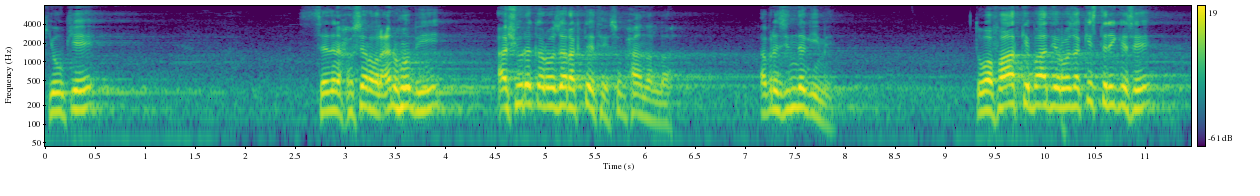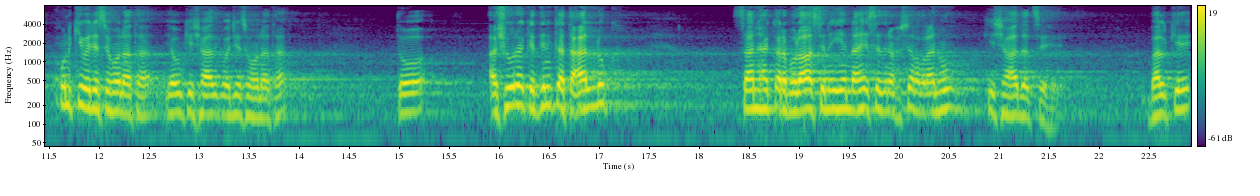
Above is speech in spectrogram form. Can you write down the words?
کیونکہ سیدنا حسین رضی اللہ عنہ بھی عشورہ کا روزہ رکھتے تھے سبحان اللہ اپنی زندگی میں تو وفات کے بعد یہ روزہ کس طریقے سے؟ ان کی وجہ سے ہونا تھا، یا ان کی شہادت کی وجہ سے ہونا تھا؟ تو عشورہ کے دن کا تعلق سانحہ کربلا سے نہیں ہے، نہ ہی سیدنا حسین رضی اللہ عنہ کی شہادت سے ہے، بلکہ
